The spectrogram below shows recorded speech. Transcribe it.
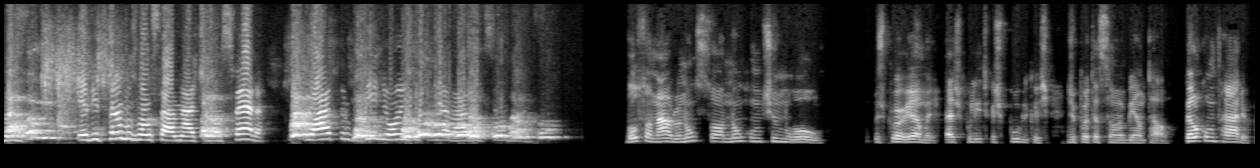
nós evitamos lançar na atmosfera 4 bilhões de toneladas de CO2. Bolsonaro não só não continuou os programas, as políticas públicas de proteção ambiental. Pelo contrário,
